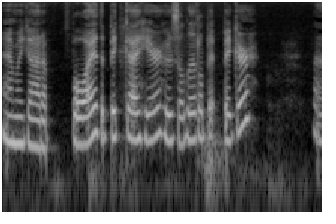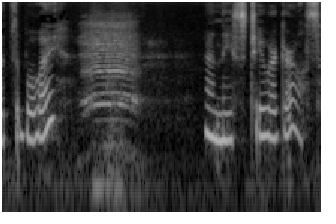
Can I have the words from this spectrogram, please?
And we got a boy, the big guy here, who's a little bit bigger. That's a boy. And these two are girls.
